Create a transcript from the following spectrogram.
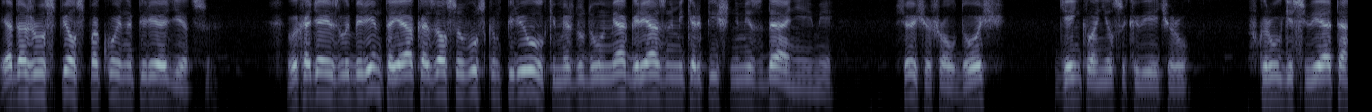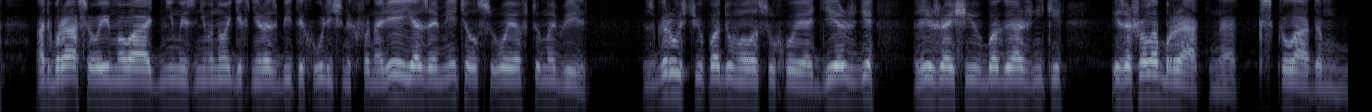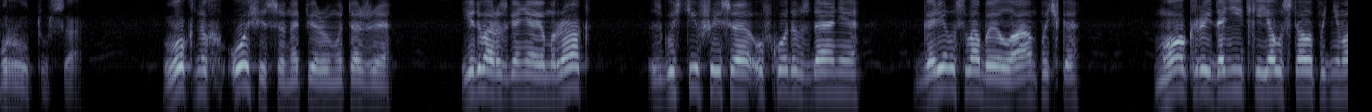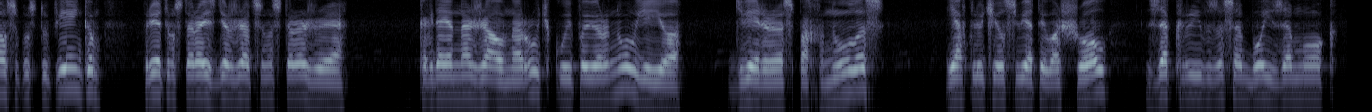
Я даже успел спокойно переодеться. Выходя из лабиринта, я оказался в узком переулке между двумя грязными кирпичными зданиями. Все еще шел дождь, день клонился к вечеру. В круге света, отбрасываемого одним из немногих неразбитых уличных фонарей, я заметил свой автомобиль. С грустью подумал о сухой одежде — лежащий в багажнике, и зашел обратно к складам Брутуса. В окнах офиса на первом этаже, едва разгоняя мрак, сгустившийся у входа в здание, горела слабая лампочка. Мокрый до нитки, я устало поднимался по ступенькам, при этом стараясь держаться на стороже. Когда я нажал на ручку и повернул ее, дверь распахнулась, я включил свет и вошел, закрыв за собой замок.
